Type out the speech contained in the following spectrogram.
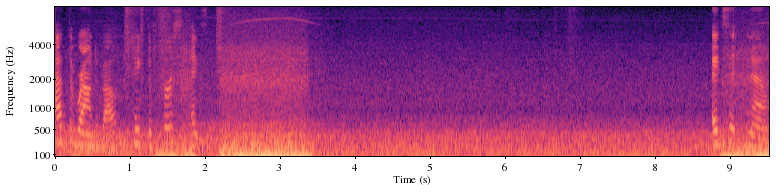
At the roundabout, take the first exit. Exit now.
